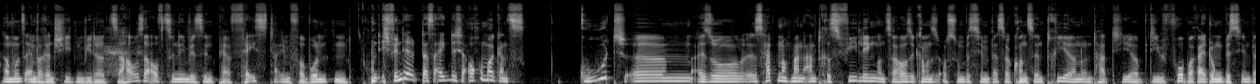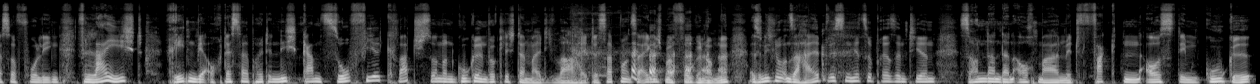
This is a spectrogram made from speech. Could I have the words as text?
haben wir uns einfach entschieden, wieder zu Hause aufzunehmen. Wir sind per FaceTime verbunden. Und ich finde das eigentlich auch immer ganz gut. Ähm, also es hat nochmal ein anderes Feeling und zu Hause kann man sich auch so ein bisschen besser konzentrieren und hat hier die Vorbereitung ein bisschen besser vorliegen. Vielleicht reden wir auch deshalb heute nicht ganz so viel Quatsch, sondern googeln wirklich dann mal die Wahrheit. Das hatten wir uns ja eigentlich mal vorgenommen. Ne? Also nicht nur unser Halbwissen hier zu präsentieren, sondern dann auch mal mit Fakten aus dem Google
